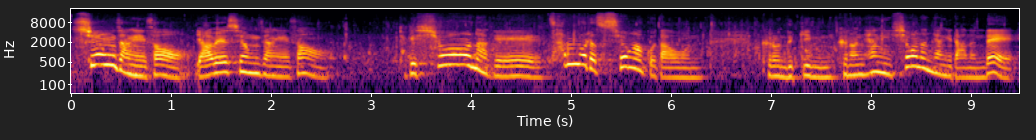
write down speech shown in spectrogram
수영장에서 야외 수영장에서 되게 시원하게 찬물에서 수영하고 나온 그런 느낌, 그런 향이 시원한 향이 나는데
